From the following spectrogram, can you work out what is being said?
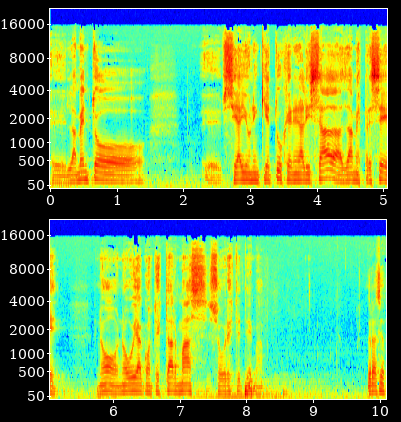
eh, lamento eh, si hay una inquietud generalizada, ya me expresé. No, no voy a contestar más sobre este tema. Gracias.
